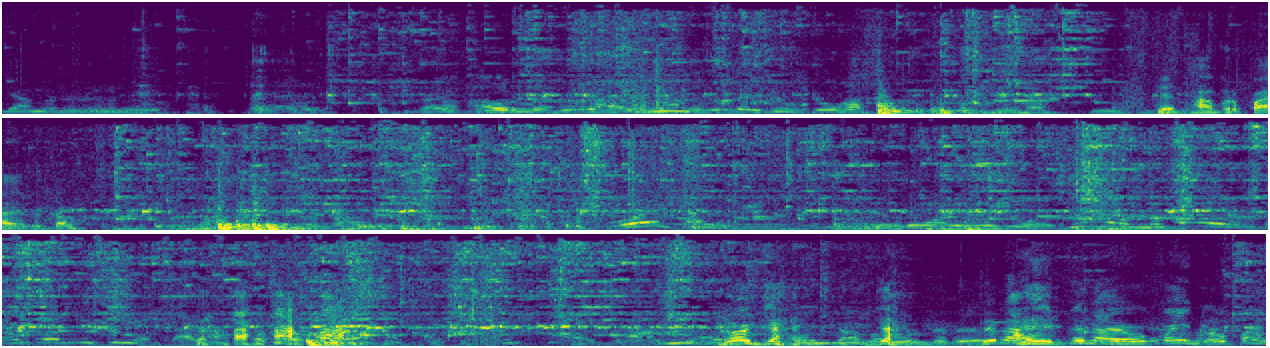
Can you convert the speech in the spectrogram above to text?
Jammer. Aur ये धाम कर पाए कल लो जा जा देना है देना है ओपन ओपन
